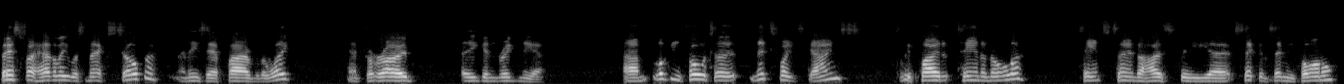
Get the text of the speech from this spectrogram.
Best for Hatherleigh was Max Telfer, and he's our player of the week. And for Robe, Egan Rignier. Um, looking forward to next week's games. So we played at Tantanoola. Tant's turn to host the uh, second semi-final,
